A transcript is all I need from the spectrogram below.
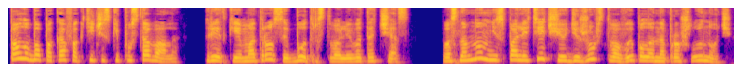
Палуба пока фактически пустовала. Редкие матросы бодрствовали в этот час. В основном не спали те, чье дежурство выпало на прошлую ночь.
